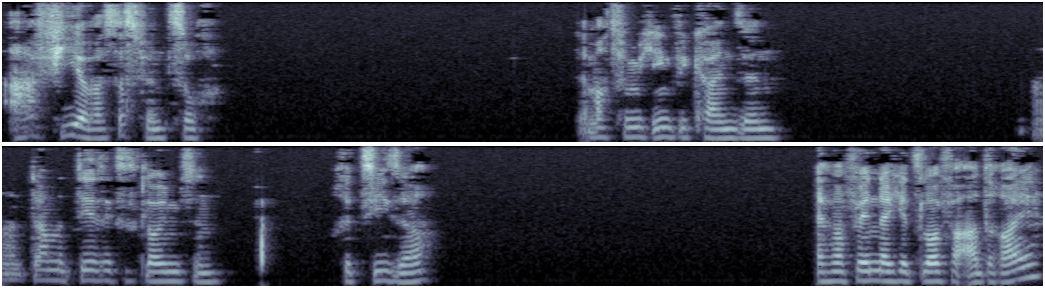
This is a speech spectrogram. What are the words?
A4, was ist das für ein Zug? Der macht für mich irgendwie keinen Sinn. Ah, damit D6 ist glaube ich ein bisschen präziser. Erstmal verhindere ich jetzt Läufer A3.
